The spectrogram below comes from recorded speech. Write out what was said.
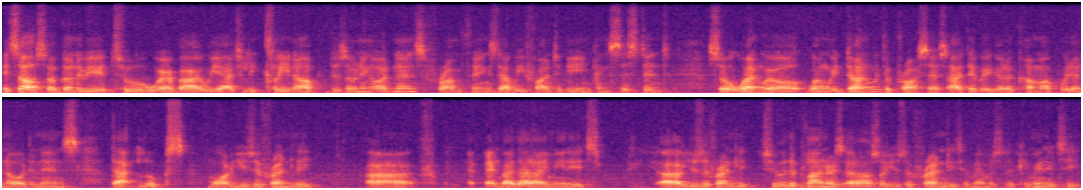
It's also going to be a tool whereby we actually clean up the zoning ordinance from things that we find to be inconsistent. So when we're all, when we're done with the process, I think we're going to come up with an ordinance that looks more user-friendly. Uh, And by that I mean it's uh, user-friendly to the planners and also user-friendly to members of the community.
